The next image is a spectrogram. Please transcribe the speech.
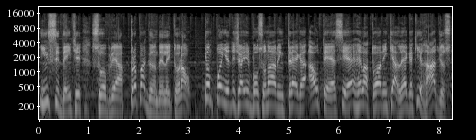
incidente sobre a propaganda eleitoral. Campanha de Jair Bolsonaro entrega ao TSE relatório em que alega que rádios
